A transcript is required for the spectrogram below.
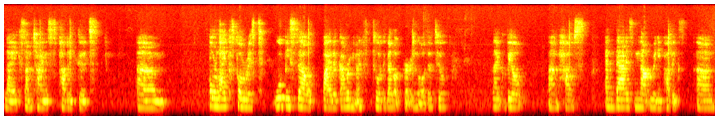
like sometimes public goods um, or like forest will be sold by the government to a developer in order to like build um, house and that is not really public um,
